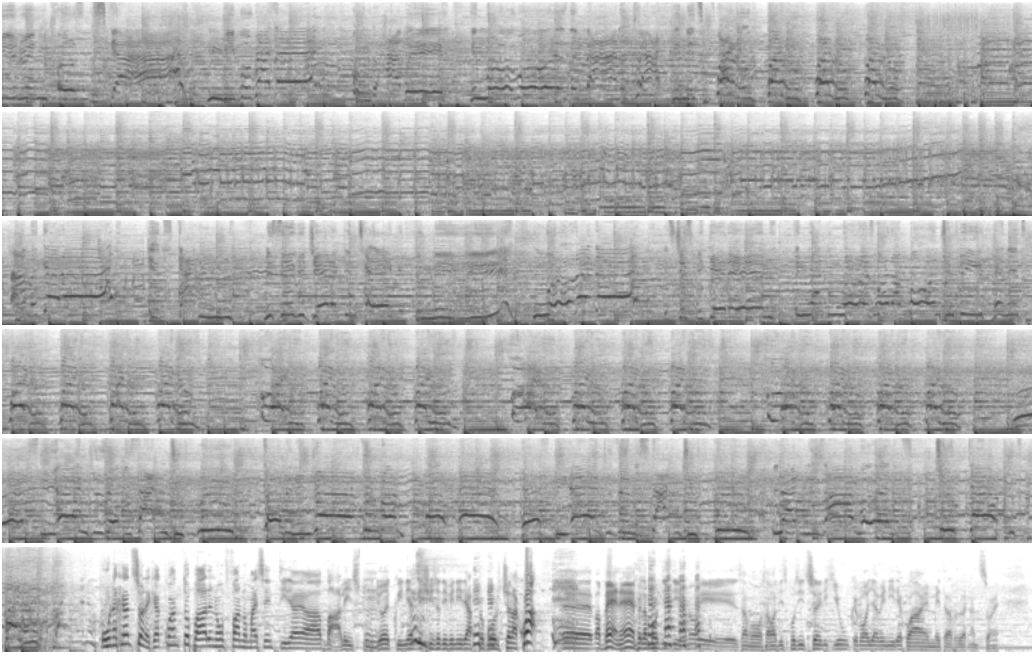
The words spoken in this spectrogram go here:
Canzone che a quanto pare non fanno mai sentire a Vale in Mm. studio e quindi ha deciso di venire a proporcela qua. Eh, va bene, eh, per l'amor di Dio, noi siamo, siamo a disposizione di chiunque voglia venire qua e mettere la propria canzone.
